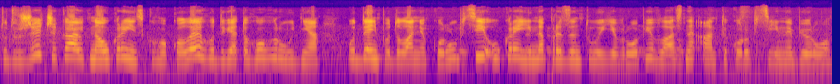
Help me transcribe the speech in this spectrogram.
Тут вже чекають на українського колегу 9 грудня. У день подолання корупції Україна презентує Європі власне антикорупційне бюро.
